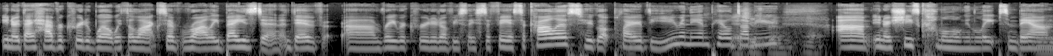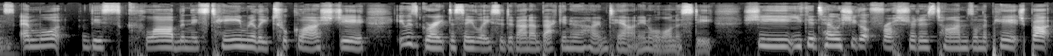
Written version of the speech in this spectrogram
you know, they have recruited well with the likes of Rylee Baisden. They've uh, re-recruited, obviously, Sophia Sakalis, who got Player of the Year in the NPLW. Yeah, yeah. um, you know, she's come along in leaps and bounds. Mm. And what this club and this team really took last year, it was great to see Lisa De Vanna back in her hometown, in all honesty. She you could tell she got frustrated at times on the pitch, but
